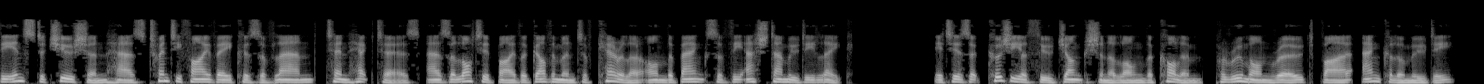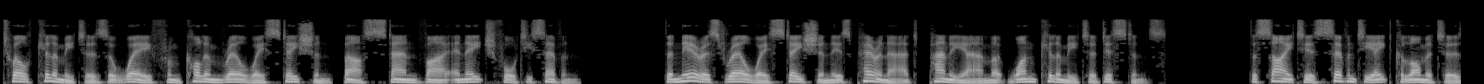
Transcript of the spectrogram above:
The institution has 25 acres of land 10 hectares as allotted by the Government of Kerala on the banks of the Ashtamudi Lake. It is at Kujiyathu junction along the Kollam, Perumon Road via Ankalamudi 12 km away from Kollam railway station, bus stand via NH47. The nearest railway station is Perinad, Panayam at 1 km distance. The site is 78 km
